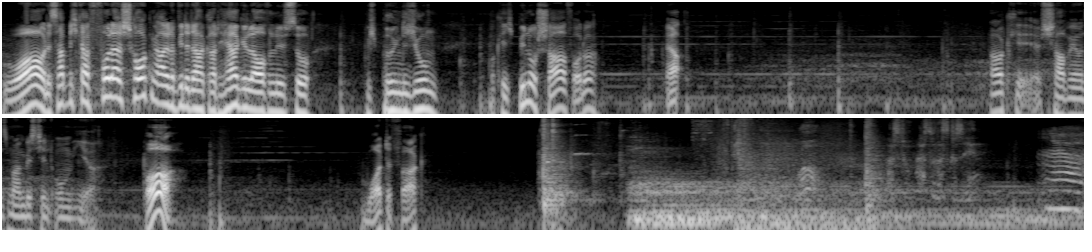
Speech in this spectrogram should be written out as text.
Wow, das hat mich gerade voll erschrocken, Alter, wie der da gerade hergelaufen ist, so. Ich bring dich um. Okay, ich bin noch scharf, oder? Ja. Okay, schauen wir uns mal ein bisschen um hier. Oh! What the fuck? Wow. Hast du, hast du das gesehen? Ja,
